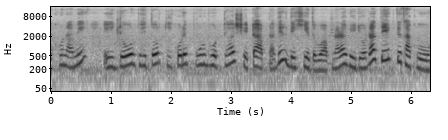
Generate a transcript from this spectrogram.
এখন আমি এই ডোর ভেতর কি করে পুর ভরতে হয় সেটা আপনাদের দেখিয়ে দেবো। আপনারা ভিডিওটা দেখতে থাকুন।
